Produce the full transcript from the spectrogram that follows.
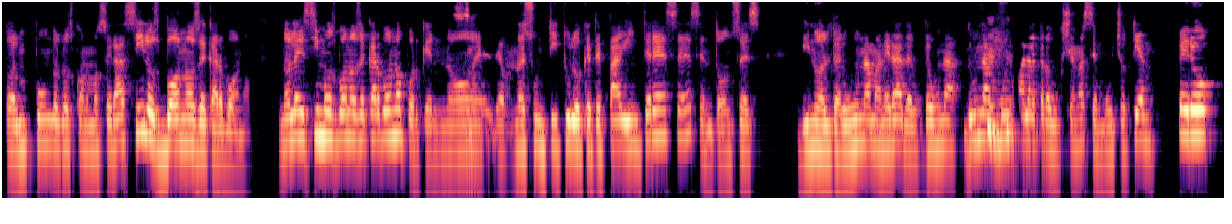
todo el mundo los conocerá así, los bonos de carbono. No le decimos bonos de carbono porque no, es, no es un título que te pague intereses, entonces vino de alguna manera de, una, de una muy mala traducción hace mucho tiempo. Pero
